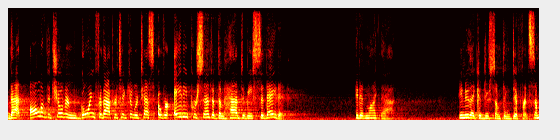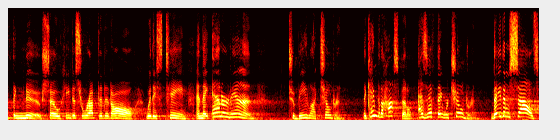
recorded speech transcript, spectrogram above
that all of the children going for that particular test, over 80% of them had to be sedated. He didn't like that. He knew they could do something different, something new. So he disrupted it all with his team, and they entered in to be like children. They came to the hospital as if they were children. They themselves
